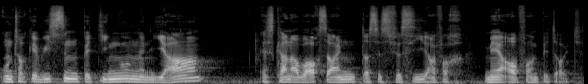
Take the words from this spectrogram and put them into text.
unter gewissen Bedingungen ja. Es kann aber auch sein, dass es für sie einfach mehr Aufwand bedeutet.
